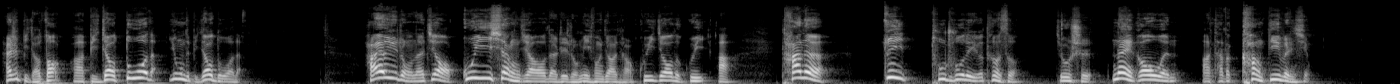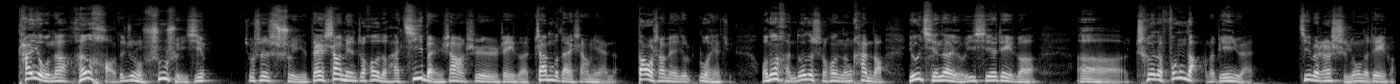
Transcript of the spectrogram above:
还是比较糟啊，比较多的，用的比较多的。还有一种呢叫硅橡胶的这种密封胶条，硅胶的硅啊，它呢最突出的一个特色就是耐高温啊，它的抗低温性，它有呢很好的这种疏水性。就是水在上面之后的话，基本上是这个粘不在上面的，到上面就落下去。我们很多的时候能看到，尤其呢有一些这个呃车的风挡的边缘，基本上使用的这个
